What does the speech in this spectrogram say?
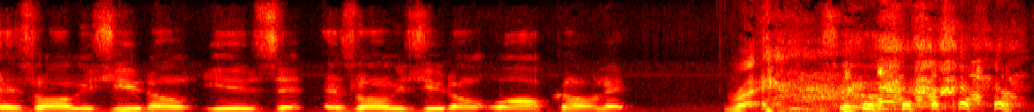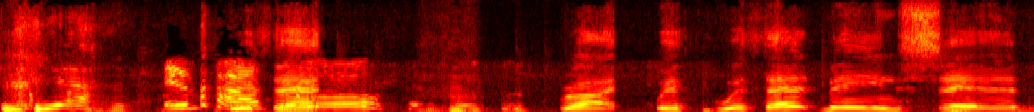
as long as you don't use it as long as you don't walk on it right so yeah. Impossible. Right. With with that being said,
